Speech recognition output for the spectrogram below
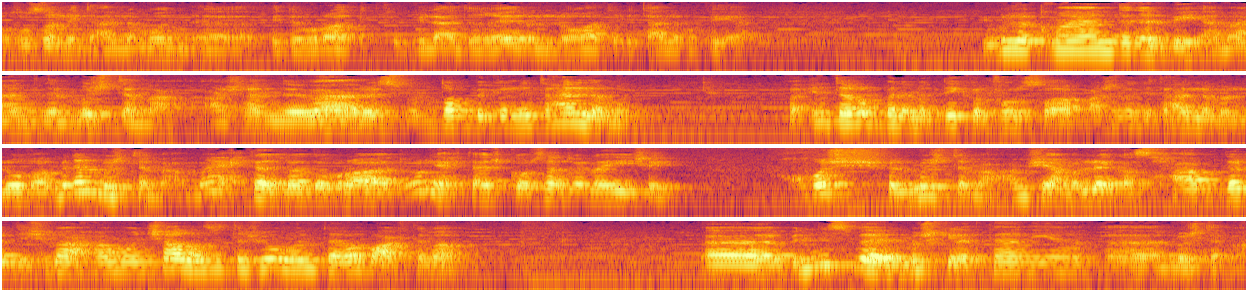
خصوصا اللي يتعلمون آه، في دورات في بلاد غير اللغات اللي يتعلموا فيها. يقول لك ما عندنا البيئة ما عندنا المجتمع عشان نمارس ونطبق اللي نتعلمه. فأنت ربنا مديك الفرصة عشان تتعلم اللغة من المجتمع. ما يحتاج لا دورات ولا يحتاج كورسات ولا أي شيء. خش في المجتمع أمشي أعمل لك أصحاب دردش معهم وإن شاء الله ست شهور وأنت وضعك تمام. آه بالنسبة للمشكلة الثانية آه المجتمع.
